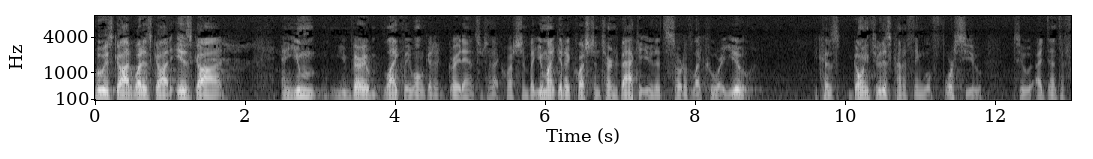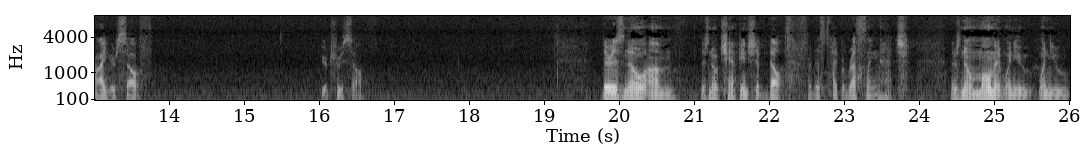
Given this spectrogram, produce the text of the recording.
who is God? What is God? Is God? And you, you very likely won't get a great answer to that question, but you might get a question turned back at you that's sort of like, who are you? Because going through this kind of thing will force you to identify yourself, your true self. There is no, um, there's no championship belt for this type of wrestling match. There's no moment when you, when you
